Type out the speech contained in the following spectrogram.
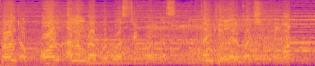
front of all Anambra football stakeholders. Thank you very much.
